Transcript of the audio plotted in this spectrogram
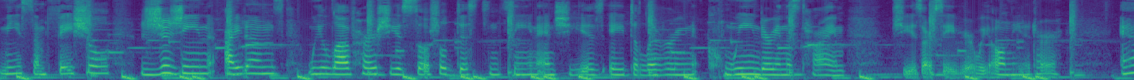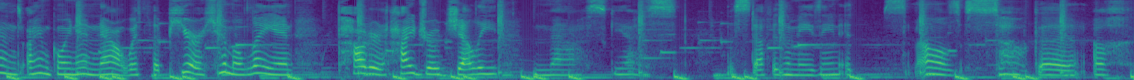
me some facial zhuzhing items. We love her. She is social distancing and she is a delivering queen during this time. She is our savior. We all needed her. And I am going in now with the pure Himalayan powdered hydro jelly mask. Yes, this stuff is amazing. It smells so good. Ugh.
